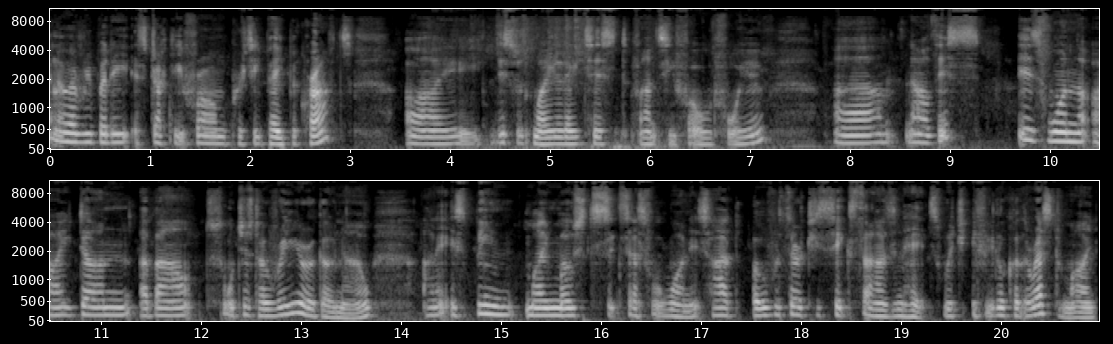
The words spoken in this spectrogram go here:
Hello everybody, it's Jacky from Pretty Paper Crafts. I This was my latest fancy fold for you. Um, now this is one that I done about, or just over a year ago now, and it's been my most successful one. It's had over 36,000 hits, which if you look at the rest of mine,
